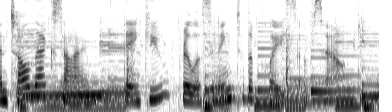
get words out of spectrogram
Until next time, thank you for listening to The Place of Sound.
